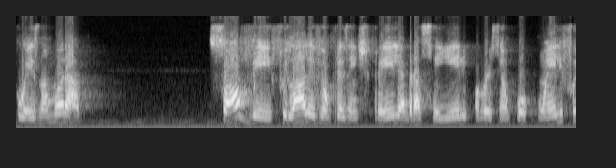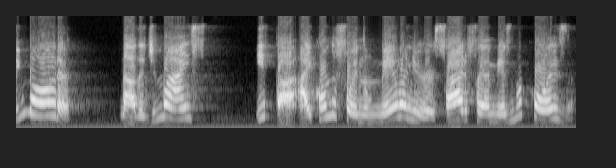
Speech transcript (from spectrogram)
o ex-namorado só ver. Fui lá, levei um presente para ele, abracei ele, conversei um pouco com ele, fui embora. Nada demais. E tá. Aí quando foi no meu aniversário, foi a mesma coisa.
